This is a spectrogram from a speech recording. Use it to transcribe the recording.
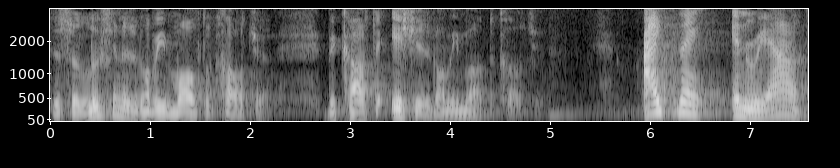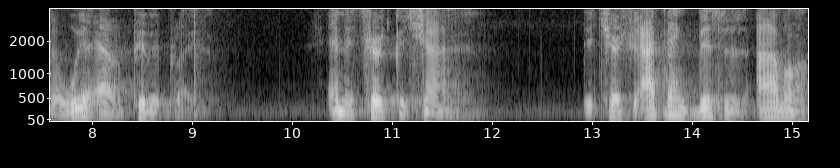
the solution is going to be multicultural because the issue is going to be multicultural. I think in reality we're at a pivot place and the church could shine. The church, I think this is our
